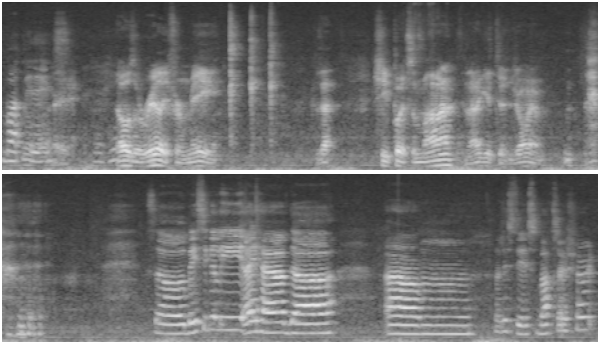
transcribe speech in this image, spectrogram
Bought me this. Hey, those are really for me. 'Cause that she puts them on, and I get to enjoy them. So basically, I have the um, what is this boxer short?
